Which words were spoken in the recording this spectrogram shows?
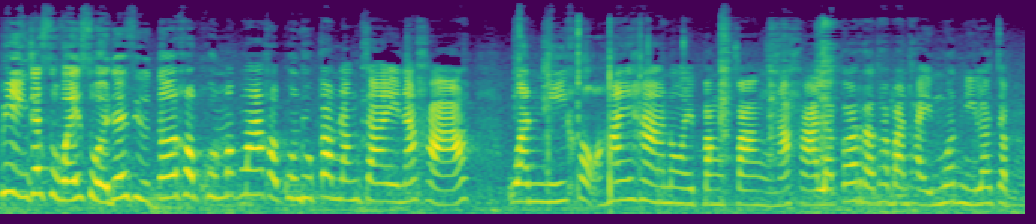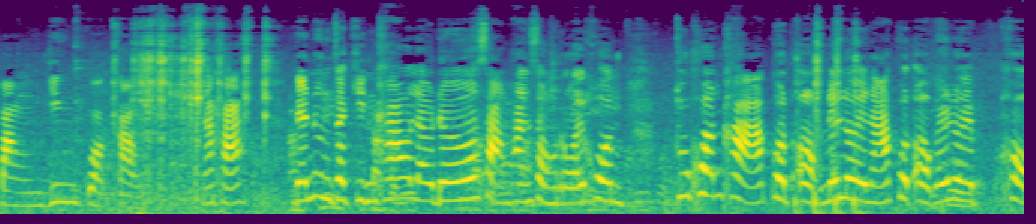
ผู้หญิงจะสวยสวยด้วยฟิลเตอร์ ขอบคุณมากๆ ขอบคุณทุกกำลังใจนะคะ วันนี้ขอให้ฮานอยปังๆนะคะ แล้วก็รัฐบาลไทยงวดนี้เราจะปังยิ่งกว่าเก่านะคะ เดี๋ยวหนึ่งจะกินข้าวแล้วเด้อ3,200 คน ทุกคนขากดออกได้เลยนะ กดออกได้เลย ขอ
